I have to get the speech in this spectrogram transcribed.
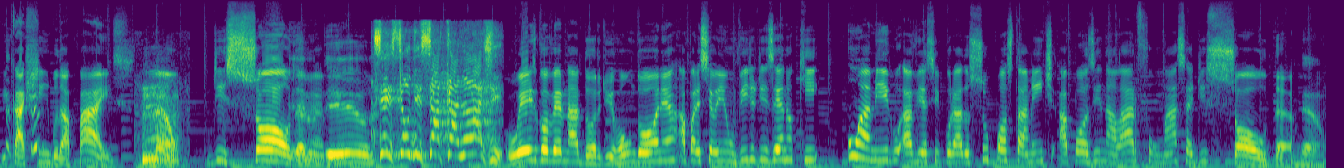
De cachimbo da paz? Não. De solda, meu Meu. Deus. Vocês estão de sacanagem! O ex-governador de Rondônia apareceu em um vídeo dizendo que um amigo havia se curado supostamente após inalar fumaça de solda. Não.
